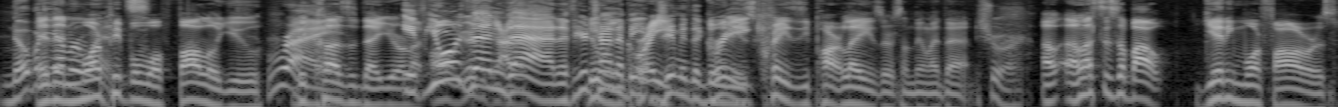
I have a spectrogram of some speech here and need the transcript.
Nobody and then more wins. people will follow you Right. because of that. You're If like, you're oh, you're then that, if you're trying to be great, Jimmy the doing these crazy parlays or something like that. Sure. Uh, unless it's about getting more followers,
